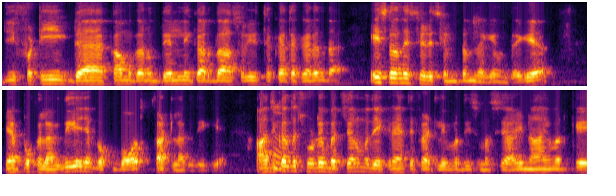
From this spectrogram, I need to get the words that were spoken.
ਜੀ ਫਟੀਗਡ ਹੈ ਕੰਮ ਕਰਨ ਨੂੰ ਦਿਲ ਨਹੀਂ ਕਰਦਾ ਸਰੀਰ ਥੱਕਾ ਥੱਕਾ ਰਹਿੰਦਾ ਇਸ ਤਰ੍ਹਾਂ ਦੇ ਜਿਹੜੇ ਸਿੰਪਟਮਸ ਹੈਗੇ ਹੁੰਦੇ ਹੈਗੇ ਜਾਂ ਭੁੱਖ ਲੱਗਦੀ ਹੈ ਜਾਂ ਭੁੱਖ ਬਹੁਤ ਘੱਟ ਲੱਗਦੀ ਹੈ। ਅੱਜ ਕੱਲ ਤਾਂ ਛੋਟੇ ਬੱਚਿਆਂ ਨੂੰ ਮੈਂ ਦੇਖ ਰਿਹਾ ਤੇ ਫੈਟ ਲੀਵਰ ਦੀ ਸਮੱਸਿਆ ਆ ਰਹੀ ਨਾ ਇਵਨ ਕੇ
